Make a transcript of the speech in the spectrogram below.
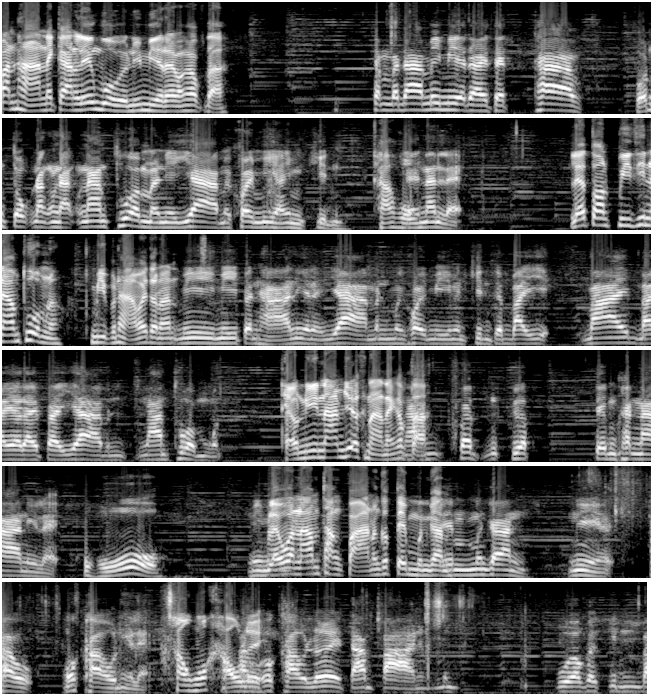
ปัญหาในการเลี้ยงวัวแบบนี้มีอะไรบ้างครับตาธรรมดาไม่มีอะไรแต่ถ้าฝนตกหนักๆน้ำท่วมมันเนี่ยหญ้าไม่ค่อยมีให้มันกินครับผมแค่นั้นแหละ แล้วตอนปีที่น้ำท่วมนะมีปัญหาไหมตอนนั้น มีมีปัญหานี่แหละหญ้ามันไม่ค่อยมีมันกินแต่ใบ ไม้ใบอะไรไปหญ้ามันน้ำท่วมหมดแถวนี้น้ำเยอะขนาดไหนครับตาน้ำก็เกือบเต็มคนานี่แหละโอ้โหมีแปลว่าน้ำทางป่านั้นก็เต็มเหมือนกันเต็มเหมือนกันนี่เข้าหัวเข่านี่แหละเข้าหัวเขาเลยหัวเข่าเลยตามป่าเนี่ยมันวัวก็กินใบ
